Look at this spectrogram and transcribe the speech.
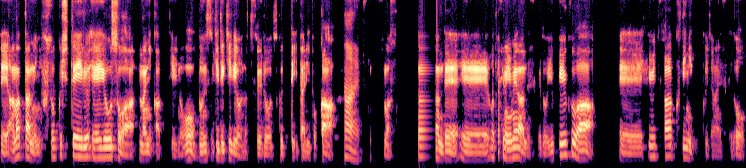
えーあなたに不足している栄養素は何かっていうのを分析できるようなツールを作っていたりとかはい。します。なんで、えー私の夢なんですけど、ゆくゆくは、えーフューチャークリニックじゃないですけど、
